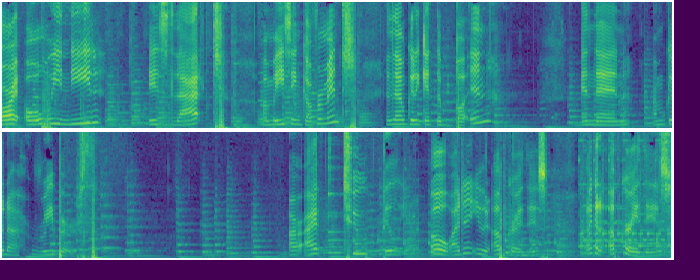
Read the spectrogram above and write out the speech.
Alright, all we need is that amazing government. And then I'm gonna get the button. And then I'm gonna rebirth. Alright, 2 billion. Oh, I didn't even upgrade this. I gotta upgrade these.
